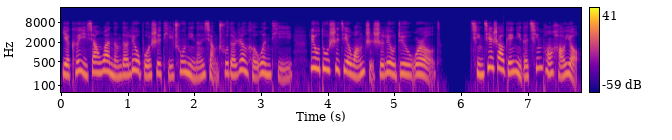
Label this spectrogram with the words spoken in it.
也可以向万能的六博士提出你能想出的任何问题。六度世界网址是六 do world，请介绍给你的亲朋好友。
